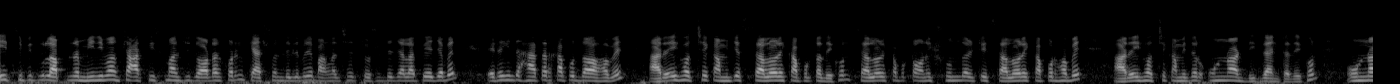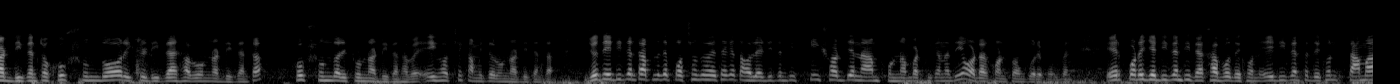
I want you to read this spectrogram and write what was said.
এই থ্রি পিসগুলো আপনারা মিনিমাম চার পিস মাল যদি অর্ডার করেন ক্যাশ অন ডেলিভারি বাংলাদেশের চৌষট্টি জেলা পেয়ে যাবেন। এটা কিন্তু হাতার কাপড় দেওয়া হবে। আর এই হচ্ছে কামিজের স্যালোয়ারের কাপড়টা দেখুন, স্যালোয়ারের কাপড়টা অনেক সুন্দর একটি স্যালোয়ারের কাপড় হবে। আর এই হচ্ছে কামিজের ওনার ডিজাইনটা দেখুন। ওনার ডিজাইনটা খুব সুন্দর একটি ডিজাইন হবে ওনার ডিজাইনটা। খুব সুন্দর একটু ওনার ডিজাইন হবে। এই হচ্ছে কামিজের ওনার ডিজাইনটা যদি এই ডিজাইনটা আপনাদের পছন্দ হয়ে থাকে, তাহলে এই ডিজাইনটি স্ক্রিনশট দিয়ে নাম ফোন নাম্বার ঠিকানা দিয়ে অর্ডার কনফার্ম করে ফেলবেন। এরপরে যে ডিজাইনটি দেখাবো, দেখুন, এই ডিজাইনটা দেখুন, তামা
